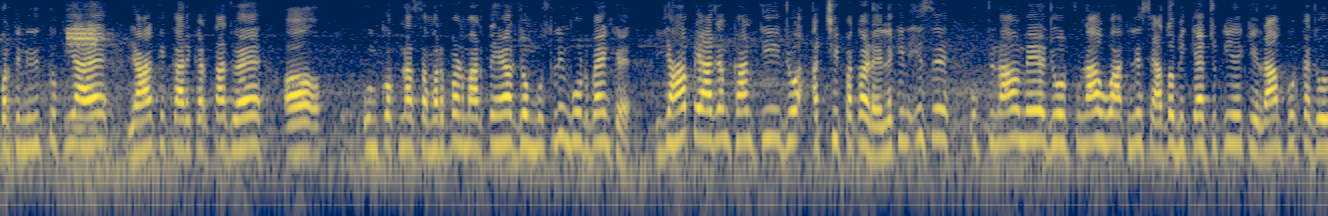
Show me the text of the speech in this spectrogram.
प्रतिनिधित्व किया है। यहाँ के कार्यकर्ता जो है आ, उनको अपना समर्पण मारते हैं। और जो मुस्लिम वोट बैंक है यहाँ पे आज़म खान की जो अच्छी पकड़ है लेकिन इस उपचुनाव में जो उपचुनाव हुआ अखिलेश यादव भी कह चुकी हैं कि रामपुर का जो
